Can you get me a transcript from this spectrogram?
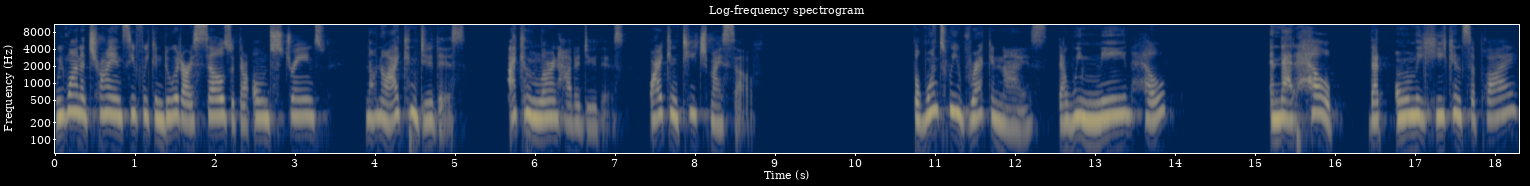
We want to try and see if we can do it ourselves with our own strengths. No, no, I can do this. I can learn how to do this, or I can teach myself. But once we recognize that we need help, and that help that only He can supply,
